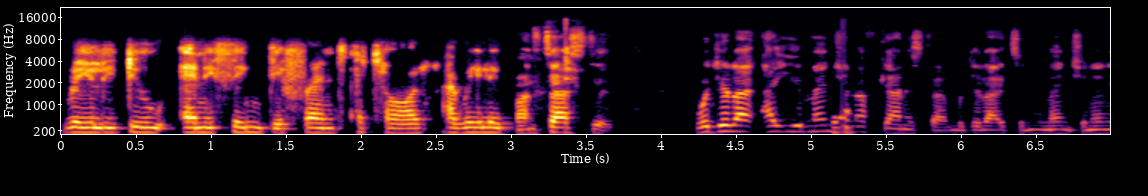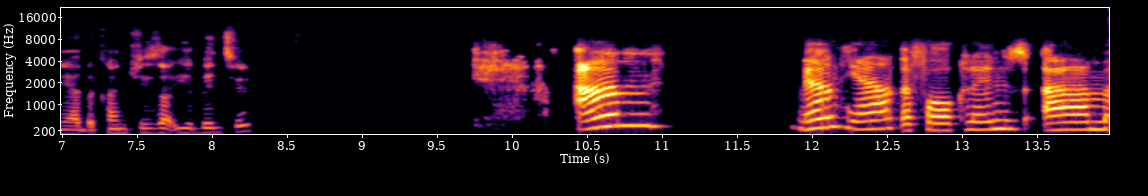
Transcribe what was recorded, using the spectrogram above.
really do anything different at all. I really fantastic. Would you like? Uh, you mentioned yeah. Afghanistan. Would you like to mention any other countries that you've been to? Um, yeah, yeah, the Falklands. Um,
